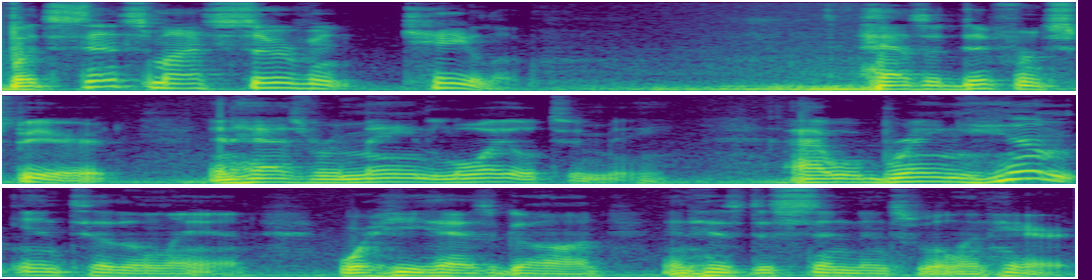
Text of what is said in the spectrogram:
But since my servant Caleb has a different spirit and has remained loyal to me, I will bring him into the land where he has gone, and his descendants will inherit.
